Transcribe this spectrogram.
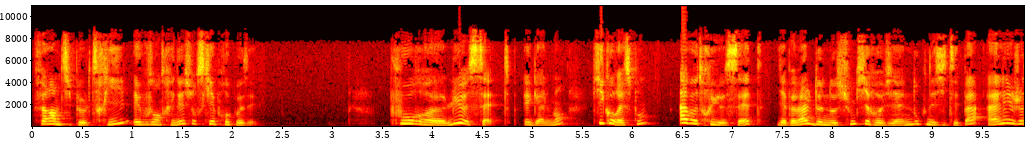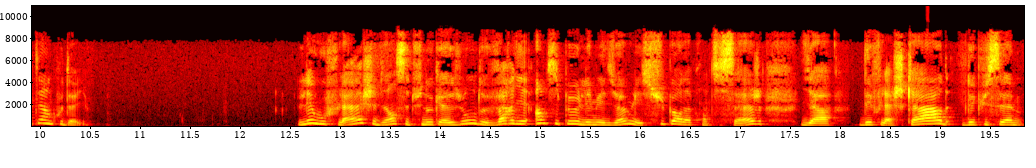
faire un petit peu le tri et vous entraîner sur ce qui est proposé. Pour euh, l'UE7 également, qui correspond à votre UE7, il y a pas mal de notions qui reviennent, donc n'hésitez pas à aller jeter un coup d'œil. Les WooFlash, eh bien, c'est une occasion de varier un petit peu les médiums, les supports d'apprentissage. Il y a des flashcards, des QCM,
